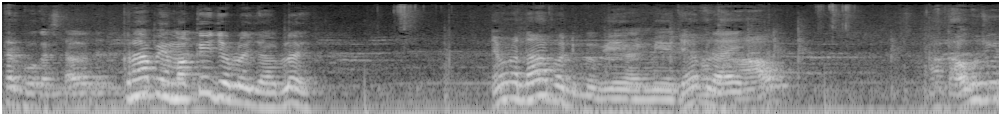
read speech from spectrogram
Ntar gua kasih tahu. Kenapa yang make Jablay Jablay? Emang kenapa dibilang Mio Jablay? Tahu. Nggak tahu juga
